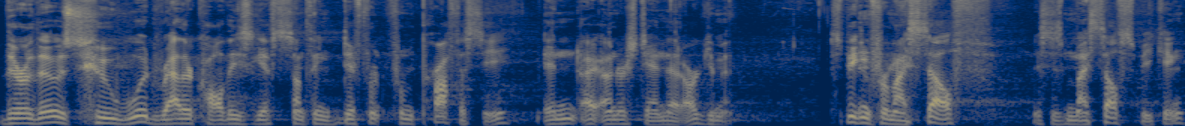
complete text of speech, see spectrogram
There are those who would rather call these gifts something different from prophecy, and I understand that argument. Speaking for myself, this is myself speaking,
